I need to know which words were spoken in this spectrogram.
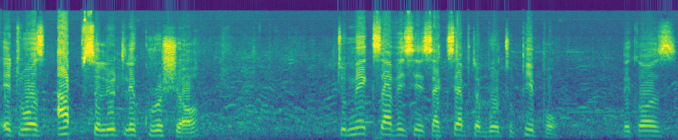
It was absolutely crucial to make services acceptable to people because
